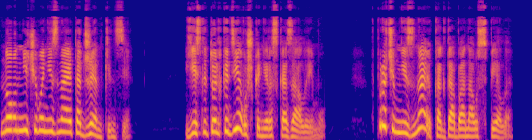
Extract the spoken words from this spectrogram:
Но он ничего не знает о Дженкинсе. Если только девушка не рассказала ему. Впрочем, не знаю, когда бы она успела.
